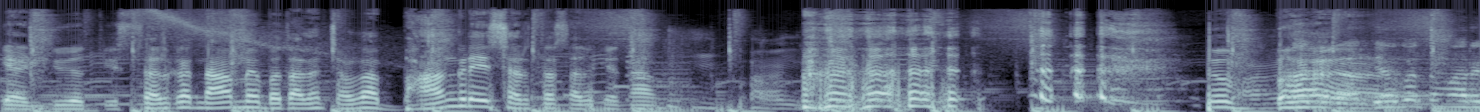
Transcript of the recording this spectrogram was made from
की एंट्री होती है। सर का नाम मैं बताना चाहूँगा भांगड़े सर था सर के नाम। तो तुम्हारे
